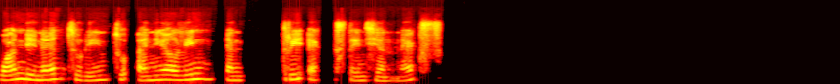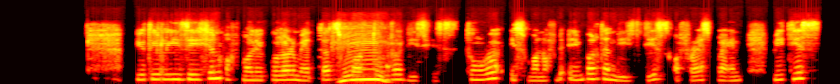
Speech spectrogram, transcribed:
one DNA denaturing, to annealing, and extension. Next. Utilization of molecular methods for hmm. Tungro disease. Tungro is one of the important diseases of rice plant, which is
